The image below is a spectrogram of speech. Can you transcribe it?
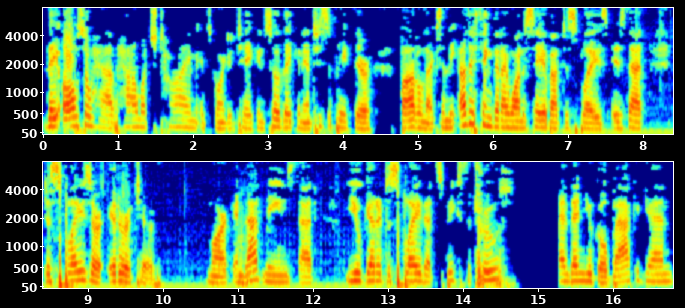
they also have how much time it's going to take, and so they can anticipate their bottlenecks. And the other thing that I want to say about displays is that displays are iterative, Mark, and Mhm. that means that you get a display that speaks the truth, and then you go back again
